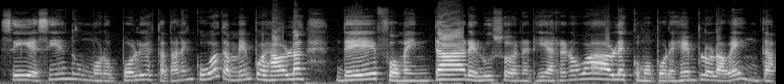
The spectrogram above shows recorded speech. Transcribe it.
sigue siendo un monopolio estatal en Cuba. También pues hablan de fomentar el uso de energías renovables, como por ejemplo la venta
